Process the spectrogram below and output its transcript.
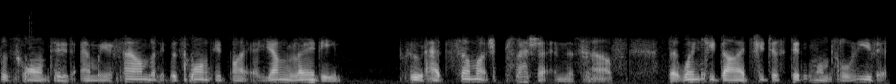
was haunted, and we found that it was haunted by a young lady who had so much pleasure in this house that when she died, she just didn't want to leave it.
